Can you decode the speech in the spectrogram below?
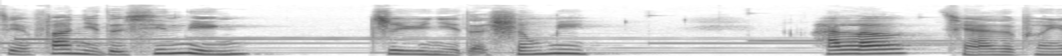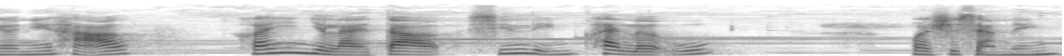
解放你的心灵，治愈你的生命。Hello，亲爱的朋友，你好，欢迎你来到心灵快乐屋。我是小宁，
